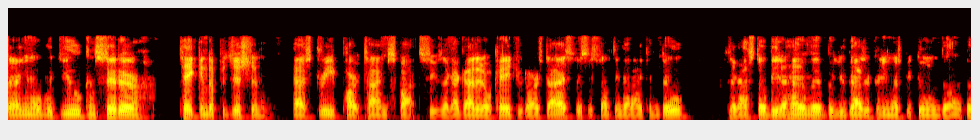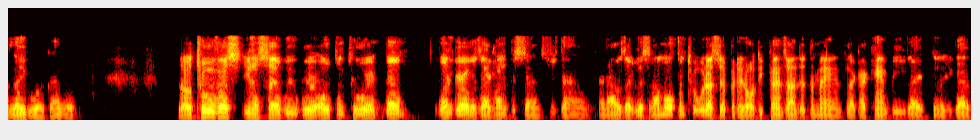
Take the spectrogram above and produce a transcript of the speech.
Uh, you know, would you consider taking the position as three part-time spots?" She's like, "I got it okay through the archdiocese. It's something that I can do." Like, "I'll still be the head of it, but you guys are pretty much be doing the the legwork of it." So two of us, you know, said we, we were open to it. Well, one girl was like 100%, she's down. And I was like, listen, I'm open to it. I said, but it all depends on the demand. Like, I can't be like, you know, you got to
